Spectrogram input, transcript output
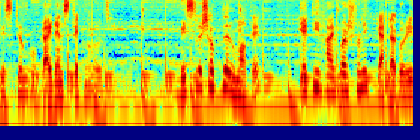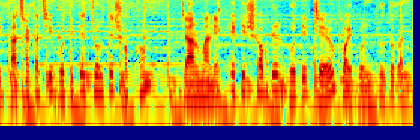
সিস্টেম ও গাইডেন্স টেকনোলজি বিশ্লেষকদের মতে এটি হাইপারসনিক ক্যাটাগরির কাছাকাছি গতিতে চলতে সক্ষম, যার মানে এটি শব্দের গতির চেয়েও কয়েকগুণ দ্রুতগামী।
